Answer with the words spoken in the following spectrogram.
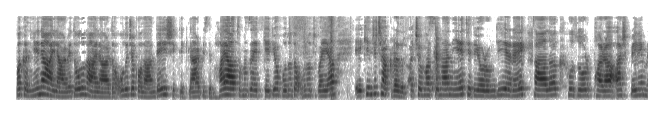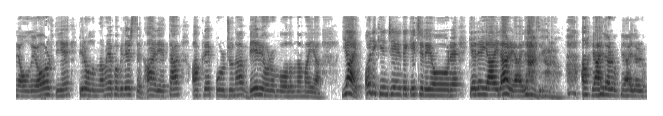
bakın yeni aylar ve dolunaylarda olacak olan değişiklikler bizim hayatımıza etki ediyor. Bunu da unutmayın. İkinci çakranın açılmasına niyet ediyorum diyerek sağlık, huzur, para, aşk benimle oluyor diye bir olumlama yapabilirsin. Ayrıyeten Akrep Burcu'na veriyorum bu olumlamayı. Yay 12. evde geçiriyor. Gene yaylar yaylar diyorum. Ah yaylarım yaylarım.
